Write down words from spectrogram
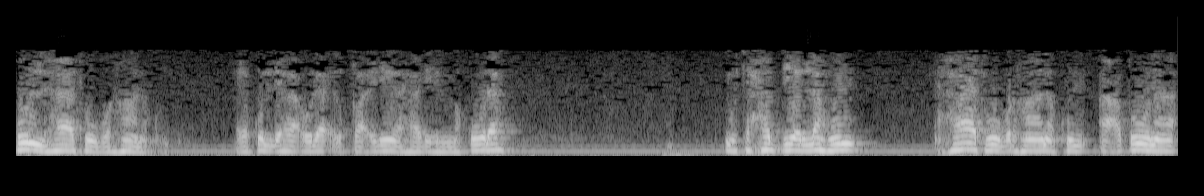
قل هاتوا برهانكم أي قل لهؤلاء القائلين هذه المقولة متحديا لهم هاتوا برهانكم أعطونا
